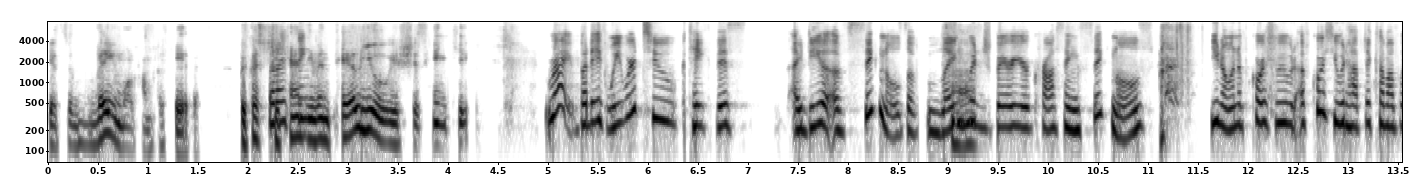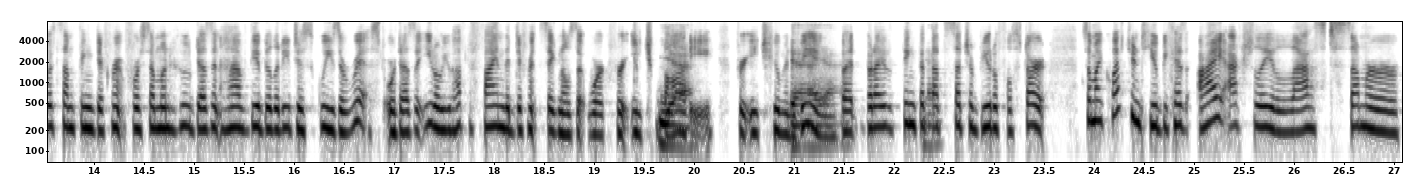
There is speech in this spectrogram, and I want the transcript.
gets way more complicated because she can't think- even tell you if she's kinky. right but if we were to take this idea of signals of language barrier crossing signals you know and of course we would of course you would have to come up with something different for someone who doesn't have the ability to squeeze a wrist or doesn't you know you have to find the different signals that work for each Yeah. body for each human Yeah, being yeah. but but i think that Yeah. that's such a beautiful start so my question to you because i actually last summer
